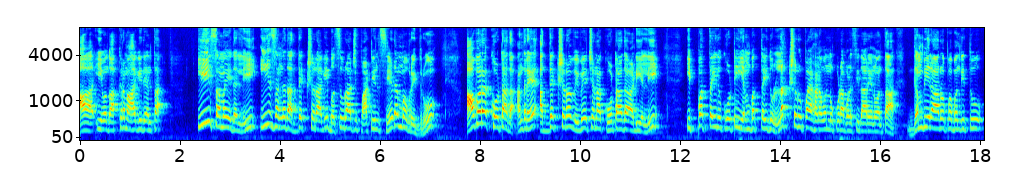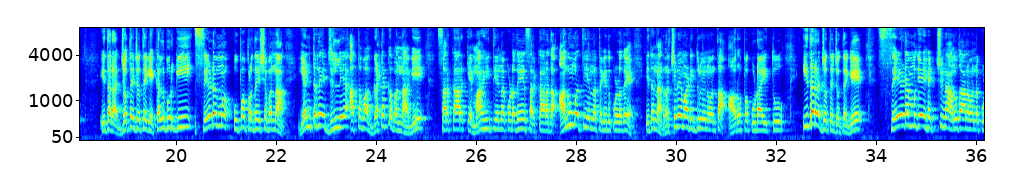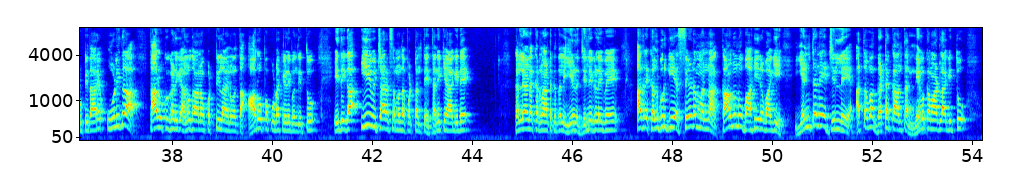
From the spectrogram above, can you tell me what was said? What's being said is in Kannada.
ಆ ಈ ಒಂದು ಅಕ್ರಮ ಆಗಿದೆ ಅಂತ ಈ ಸಮಯದಲ್ಲಿ ಈ ಸಂಘದ ಅಧ್ಯಕ್ಷರಾಗಿ ಬಸವರಾಜ್ ಪಾಟೀಲ್ ಸೇಡಂ ಅವರಿದ್ದರು ಅವರ ಕೋಟಾದ, ಅಂದರೆ ಅಧ್ಯಕ್ಷರ ವಿವೇಚನಾ ಕೋಟಾದ ಅಡಿಯಲ್ಲಿ ಇಪ್ಪತ್ತೈದು ಕೋಟಿ ಎಂಬತ್ತೈದು ಲಕ್ಷ ರೂಪಾಯಿ ಹಣವನ್ನು ಕೂಡ ಬಳಸಿದ್ದಾರೆ ಎನ್ನುವಂಥ ಗಂಭೀರ ಆರೋಪ ಬಂದಿತ್ತು. ಇದರ ಜೊತೆ ಜೊತೆಗೆ ಕಲಬುರಗಿ ಸೇಡಂ ಉಪ ಪ್ರದೇಶವನ್ನು ಎಂಟನೇ ಜಿಲ್ಲೆ ಅಥವಾ ಘಟಕವನ್ನಾಗಿ ಸರ್ಕಾರಕ್ಕೆ ಮಾಹಿತಿಯನ್ನು ಕೊಡದೆ, ಸರ್ಕಾರದ ಅನುಮತಿಯನ್ನು ತೆಗೆದುಕೊಳ್ಳದೆ ಇದನ್ನು ರಚನೆ ಮಾಡಿದ್ರು ಎನ್ನುವಂಥ ಆರೋಪ ಕೂಡ ಇತ್ತು. ಇದರ ಜೊತೆ ಜೊತೆಗೆ ಸೇಡಂಗೆ ಹೆಚ್ಚಿನ ಅನುದಾನವನ್ನು ಕೊಟ್ಟಿದ್ದಾರೆ. ಉಳಿದ ತಾಲೂಕುಗಳಿಗೆ ಅನುದಾನ ಕೊಟ್ಟಿಲ್ಲ ಎನ್ನುವಂಥ ಆರೋಪ ಕೂಡ ಕೇಳಿಬಂದಿತ್ತು ಇದೀಗ ಈ ವಿಚಾರಕ್ಕೆ ಸಂಬಂಧಪಟ್ಟಂತೆ ತನಿಖೆ ಆಗಿದೆ. ಕಲ್ಯಾಣ ಕರ್ನಾಟಕದಲ್ಲಿ ಏಳು ಜಿಲ್ಲೆಗಳಿವೆ. ಆದರೆ ಕಲಬುರಗಿಯ ಸೇಡಮ್ಮನ್ನು ಕಾನೂನು ಬಾಹಿರವಾಗಿ ಎಂಟನೇ ಜಿಲ್ಲೆ ಅಥವಾ ಘಟಕ ಅಂತ ನೇಮಕ ಮಾಡಲಾಗಿತ್ತು.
